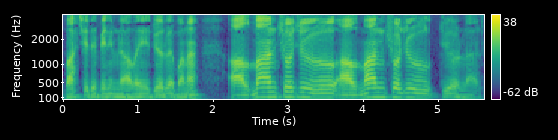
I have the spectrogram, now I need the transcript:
bahçede benimle alay ediyor ve bana Alman çocuğu, Alman çocuğu diyorlardı.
